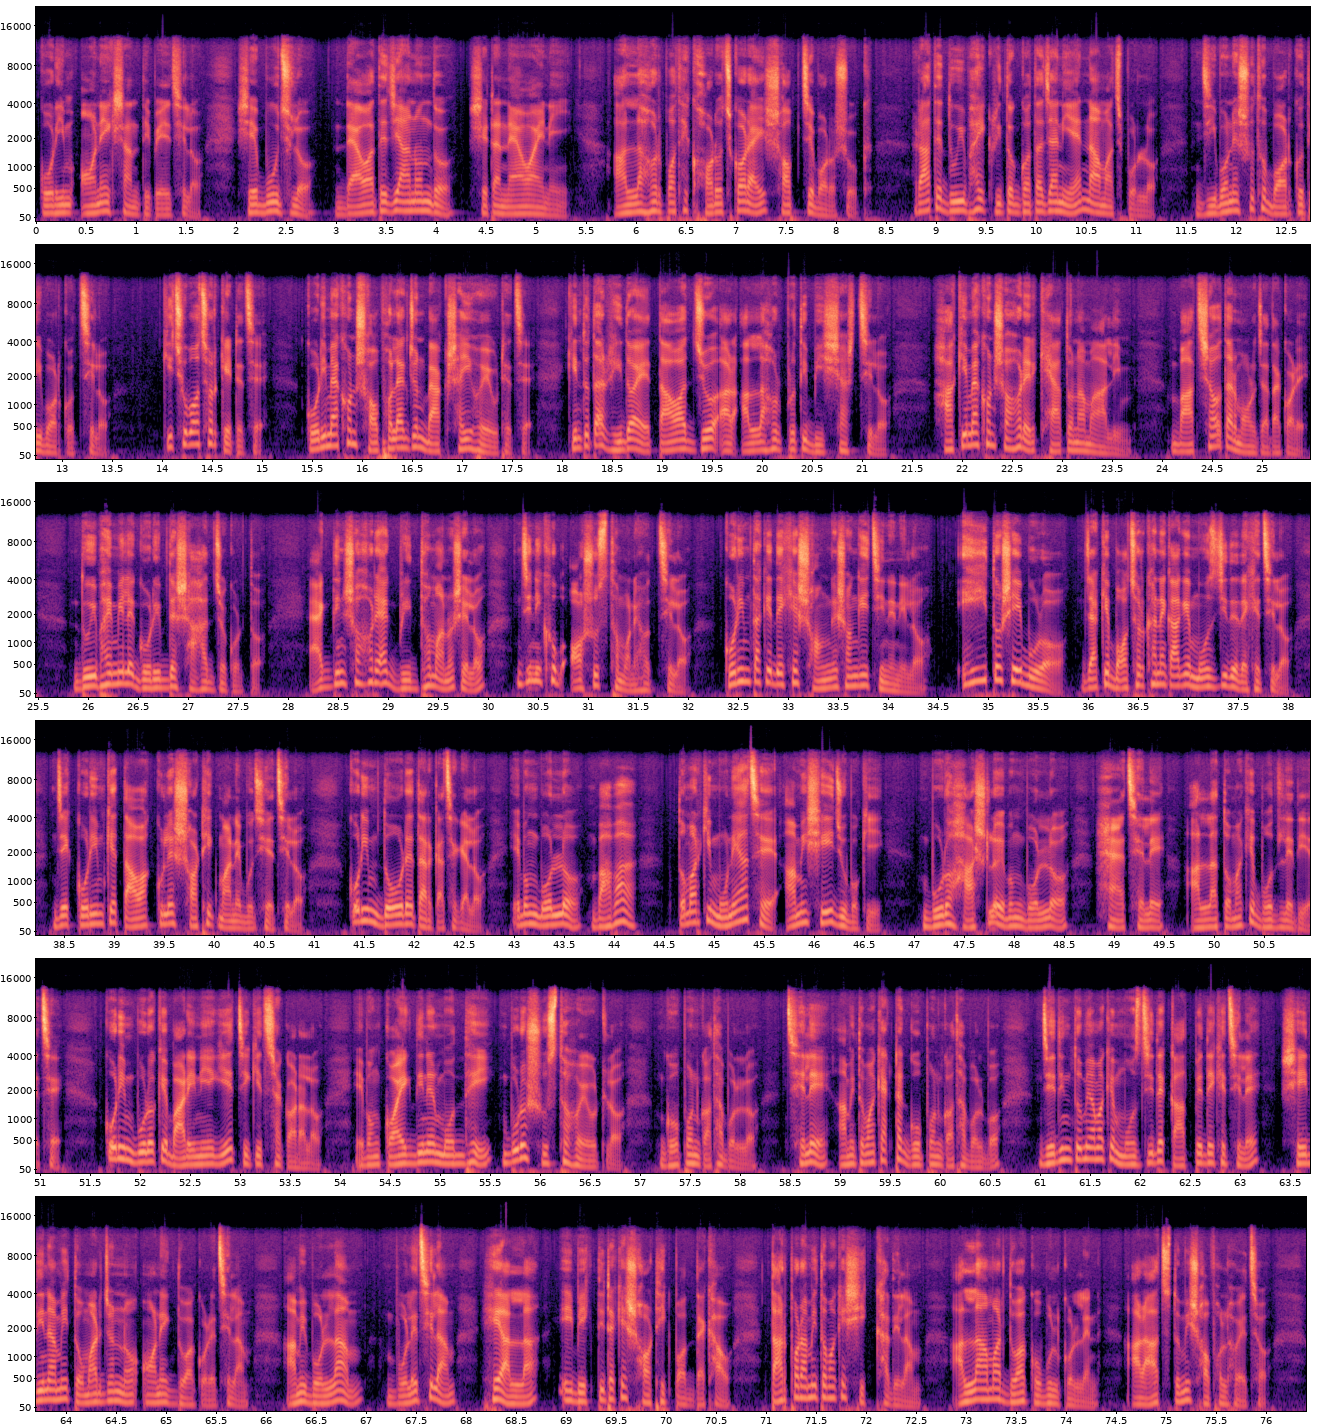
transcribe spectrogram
করিম অনেক শান্তি পেয়েছিল। সে বুঝল, দেওয়াতে যে আনন্দ, সেটা নেওয়াই নেই। আল্লাহর পথে খরচ করাই সবচেয়ে বড় সুখ। রাতে দুই ভাই কৃতজ্ঞতা জানিয়ে নামাজ পড়ল। জীবনে শুধু বরকতি বরকত ছিল। কিছু বছর কেটেছে। করিম এখন সফল একজন ব্যবসায়ী হয়ে উঠেছে। কিন্তু তার হৃদয়ে তাওয়াজ্য আর আল্লাহর প্রতি বিশ্বাস ছিল। হাকিম এখন শহরের খ্যাতনামা আলিম। বাদশাও তার মর্যাদা করে। দুই ভাই মিলে গরিবদের সাহায্য করত। একদিন শহরে এক বৃদ্ধ মানুষ এলো, যিনি খুব অসুস্থ মনে হচ্ছিল। করিম তাকে দেখে সঙ্গে সঙ্গেই চিনে নিল। এই তো সেই বুড়ো, যাকে বছরখানেক আগে মসজিদে দেখেছিল, যে করিমকে তাওয়াক্কুলের সঠিক মানে বুঝিয়েছিল। করিম দৌড়ে তার কাছে গেল এবং বলল, বাবা, তোমার কি মনে আছে আমি সেই যুবকী? বুড়ো হাসল এবং বলল হ্যাঁ ছেলে, আল্লাহ তোমাকে বদলে দিয়েছে। করিম বুড়োকে বাড়ি নিয়ে গিয়ে চিকিৎসা করালো এবং কয়েকদিনের মধ্যেই বুড়ো সুস্থ হয়ে উঠল। গোপন কথা বলল ছেলে, আমি তোমাকে একটা গোপন কথা বলব। যেদিন তুমি আমাকে মসজিদে কাঁদপে দেখেছিলে সেই দিন আমি তোমার জন্য অনেক দোয়া করেছিলাম। আমি বললাম, বলেছিলাম, হে আল্লাহ, এই ব্যক্তিটাকে সঠিক পথ দেখাও। তারপর আমি তোমাকে শিক্ষা দিলাম। আল্লাহ আমার দোয়া কবুল করলেন, আর আজ তুমি সফল হয়েছ।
